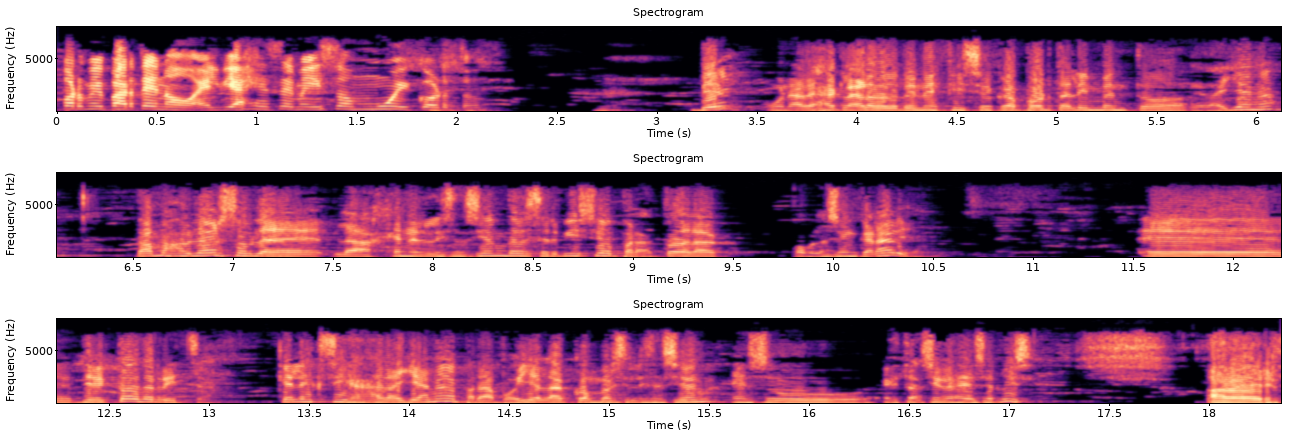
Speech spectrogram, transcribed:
por mi parte no, el viaje se me hizo muy corto. Bien, una vez aclarado el beneficio que aporta el invento de Dayana, vamos a hablar sobre la generalización del servicio para toda la población canaria. Eh, director de Richa, ¿qué le exiges a Dayana para apoyar la comercialización en sus estaciones de servicio? A ver,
